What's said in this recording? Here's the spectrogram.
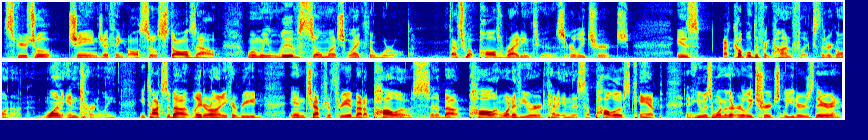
Spiritual change, I think, also stalls out when we live so much like the world. That's what Paul's writing to in this early church is a couple different conflicts that are going on. One internally, he talks about later on, you can read in chapter 3 about Apollos and about Paul. And one of you are kind of in this Apollos camp, and he was one of the early church leaders there. And,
